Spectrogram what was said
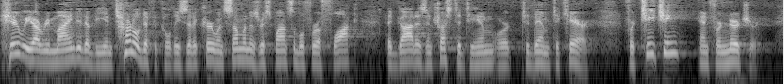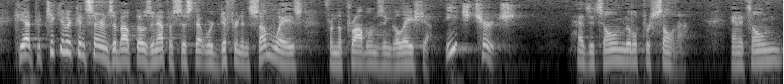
Here we are reminded of the internal difficulties that occur when someone is responsible for a flock that God has entrusted to him or to them to care, for teaching and for nurture. He had particular concerns about those in Ephesus that were different in some ways from the problems in Galatia. Each church has its own little persona and its own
